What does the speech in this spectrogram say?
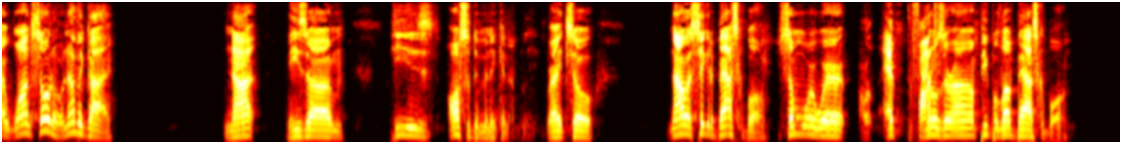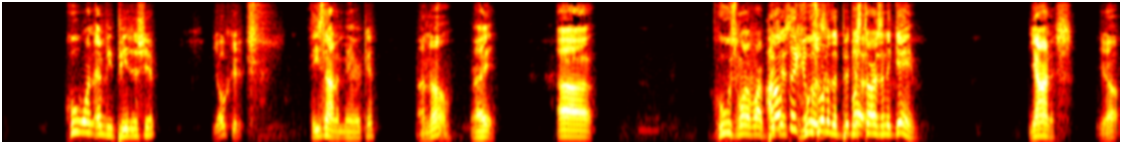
Uh, Juan Soto, another guy. Not he's um he is also Dominican, I believe. Right. So now let's take it to basketball. Somewhere where uh, the finals are on, people love basketball. Who won MVP this year? Jokic. He's not American, I know. right? Uh who's one of our I don't biggest think it who's was- one of the biggest but- stars in the game? Giannis, Yep.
